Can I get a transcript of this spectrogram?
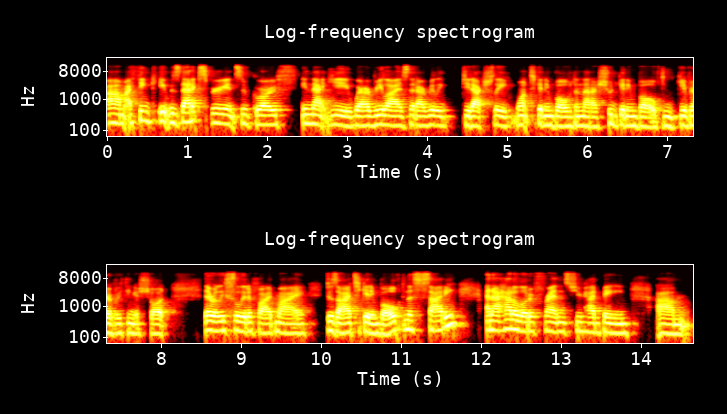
Um, I think it was that experience of growth in that year where I realized that I really did actually want to get involved and that I should get involved and give everything a shot that really solidified my desire to get involved in the society. And I had a lot of friends who had been um,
